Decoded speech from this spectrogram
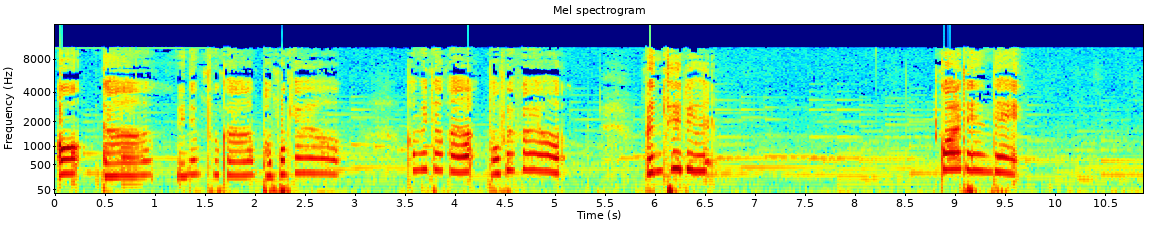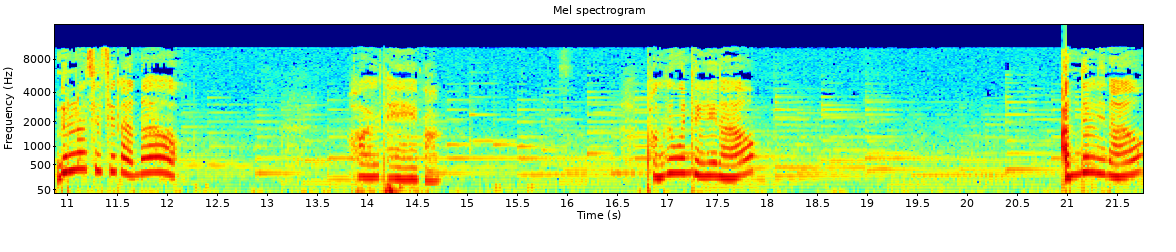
어, 나 위네프가 버벅여요. 컴퓨터가 버벅여요. 멘트를 꺼야 되는데 눌러지지가 않아요. 헐, 대박. 방송은 들리나요? 안 들리나요?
